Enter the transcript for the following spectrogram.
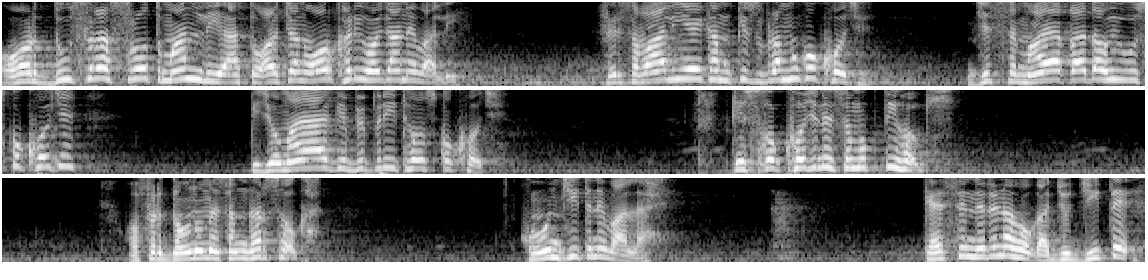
और दूसरा स्रोत मान लिया तो अड़चन और खड़ी हो जाने वाली। फिर सवाल यह है कि हम किस ब्रह्म को खोजें? जिससे माया पैदा हुई उसको खोजें? कि जो माया के विपरीत हो, उसको खोजे। किसको खोजने से मुक्ति होगी। और फिर दोनों में संघर्ष होगा। कौन जीतने वाला है? कैसे निर्णय होगा? जो जीते,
